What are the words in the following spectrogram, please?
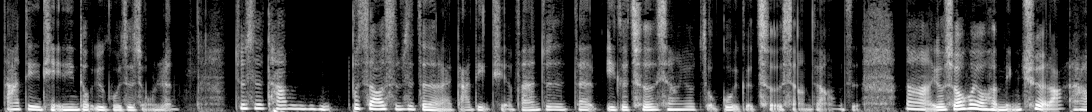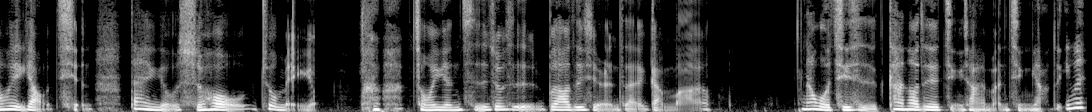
搭地铁一定都遇过这种人。就是他们不知道是不是真的来搭地铁，反正就是在一个车厢又走过一个车厢这样子。那有时候会有很明确啦，他会要钱，但有时候就没有。总而言之，就是不知道这些人在干嘛。那我其实看到这些景象还蛮惊讶的，因为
